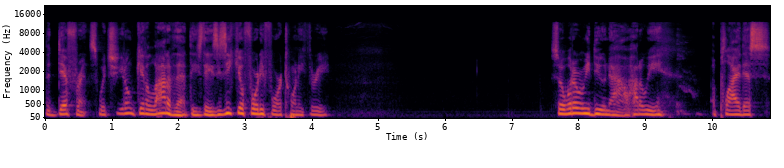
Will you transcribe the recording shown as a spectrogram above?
the difference, which you don't get a lot of that these days. Ezekiel 44 23. So, what do we do now? How do we apply this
